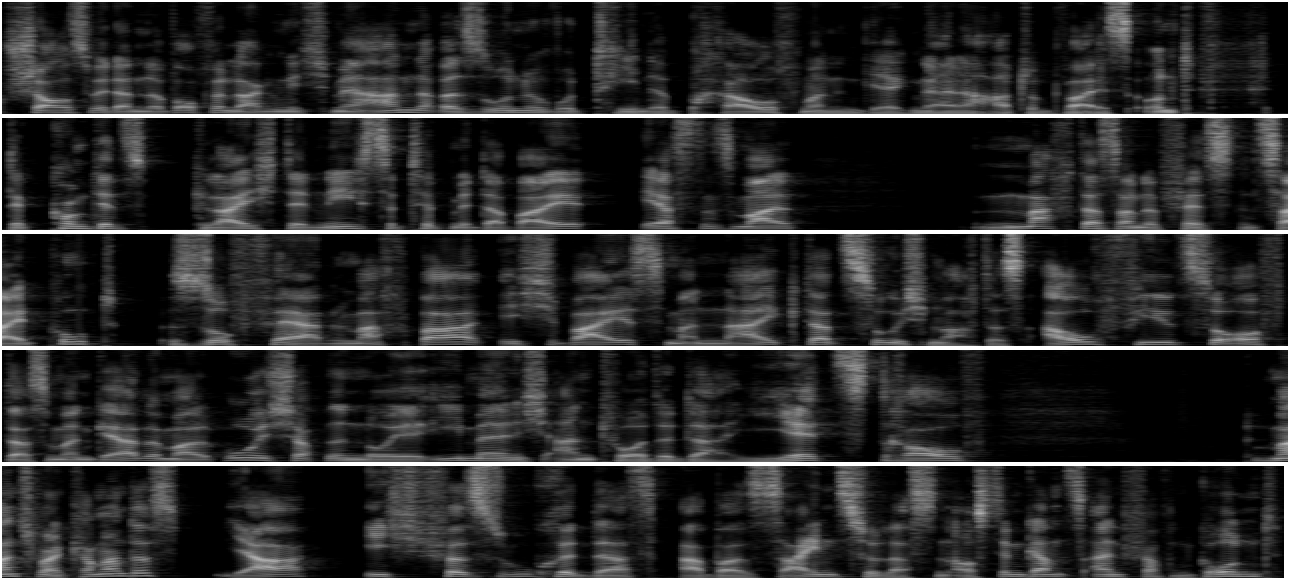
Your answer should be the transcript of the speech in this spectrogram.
schaue es mir dann eine Woche lang nicht mehr an, aber so eine Routine braucht man in irgendeiner Art und Weise. Und da kommt jetzt gleich der nächste Tipp mit dabei. Erstens mal, mach das an einem festen Zeitpunkt, sofern machbar. Ich weiß, man neigt dazu, ich mache das auch viel zu oft, dass man gerne mal, oh, ich habe eine neue E-Mail, ich antworte da jetzt drauf. Manchmal kann man das, ja, ich versuche das aber sein zu lassen. Aus dem ganz einfachen Grund,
